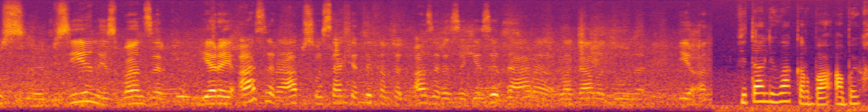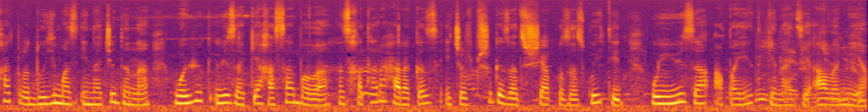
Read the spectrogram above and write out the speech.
ус бзиан избанзар иара иҟазара аԥсуа сахьа аҭыхымҭатә ҟазара зегьы даара лагала дуны иҟан витали лакарба абаҩхатәра ду имаз инаҷыданы уаҩык ҩызак иаҳасабала зхаҭара ҳаракыз иҿырԥшыгаз аӡәы шиакәыз азгәеиҭеит уи иҩыза апоет геннади аламиа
